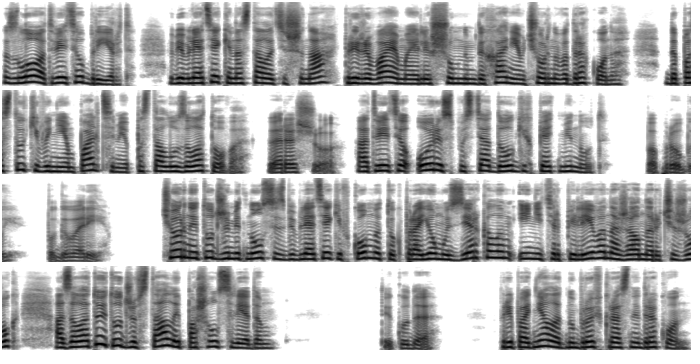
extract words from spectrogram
Зло ответил Бриерт. В библиотеке настала тишина, прерываемая лишь шумным дыханием черного дракона, да постукиванием пальцами по столу золотого. «Хорошо», — ответил Орис спустя долгих пять минут. Попробуй, поговори. Черный тут же метнулся из библиотеки в комнату к проему с зеркалом и нетерпеливо нажал на рычажок, а Золотой тут же встал и пошел следом. «Ты куда?» Приподнял одну бровь красный дракон.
